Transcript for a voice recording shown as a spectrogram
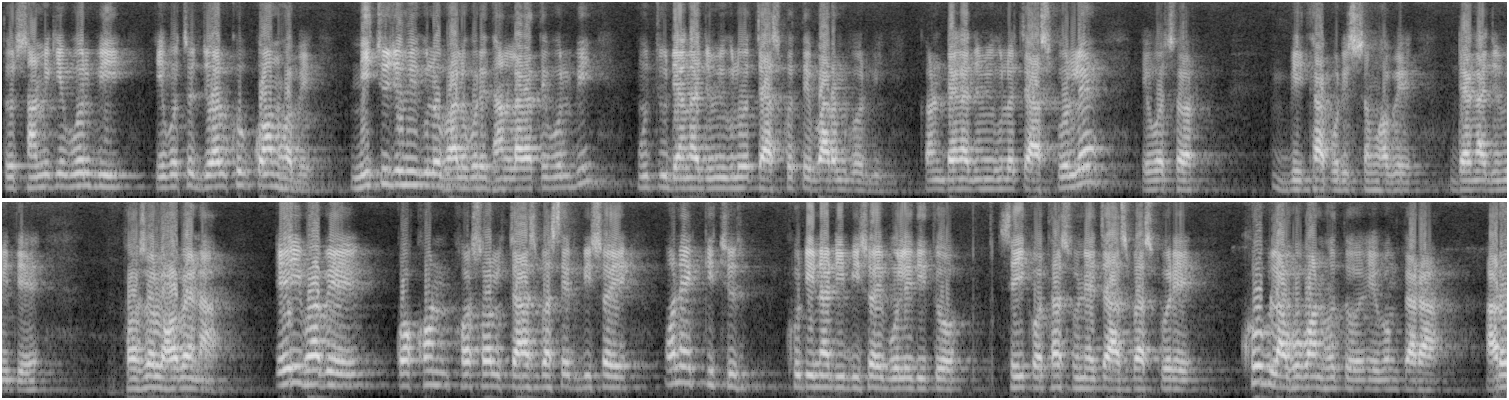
তোর স্বামীকে বলবি এবছর জল খুব কম হবে, নিচু জমিগুলো ভালো করে ধান লাগাতে বলবি, উঁচু ডেঙ্গা জমিগুলো চাষ করতে বারণ করবি। কারণ ডেঙ্গা জমিগুলো চাষ করলে এবছর বৃথা পরিশ্রম হবে, ডেঙ্গা জমিতে ফসল হবে না। এইভাবে কখন ফসল চাষবাসের বিষয়ে অনেক কিছু খুঁটিনাটি বিষয় বলে দিত, সেই কথা শুনে চাষবাস করে খুব লাভবান হতো এবং তারা আরও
